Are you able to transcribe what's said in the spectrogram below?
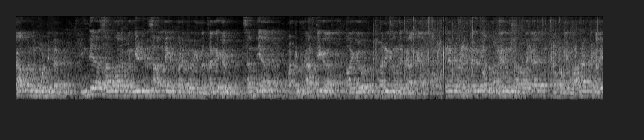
கால்பந்து போட்டி இந்தியா சார்பாக பங்கேற்று சாதனைகள் படைத்து வருகின்ற தங்கைகள் சந்தியா மற்றும் கார்த்திகா ஆகியோர் வருகை வந்திருக்கிறாங்க எனவே ரெண்டு பேருக்கும் நம்ம சார்பாக நம்முடைய பாராட்டுகளை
